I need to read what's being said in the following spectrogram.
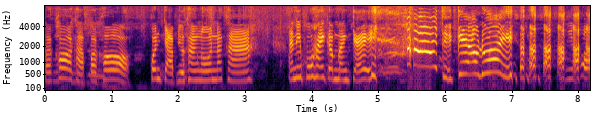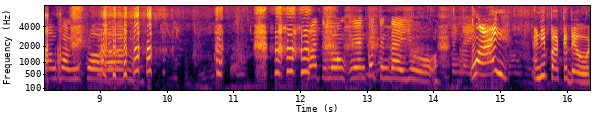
ปลาข้อค่ะปลาข้อ คนจับอยู่ทางโน้นนะคะ อันนี้ผู้ให้กำลังใจ ถือแก้วด้วย มีฟองค่ะมีฟองถ้าจะลงเองก็จังใดอยู่จังใดว้าย อันนี้ปลากระโดด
